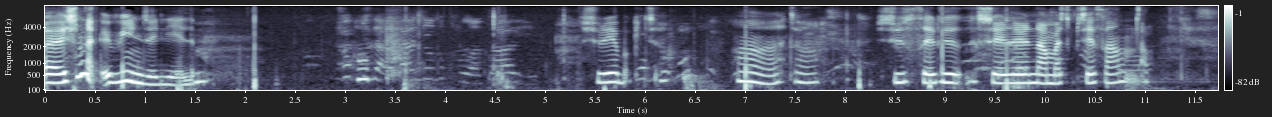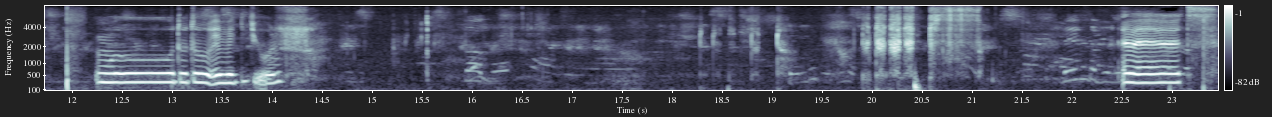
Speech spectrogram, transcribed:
Ee, şimdi evi inceleyelim. Hop. Şuraya bakacağım. Ha tamam. Şu seri şeylerinden başka bir şey sandım da. Oo, dur, dur, eve gidiyoruz. Evet.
